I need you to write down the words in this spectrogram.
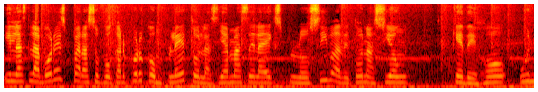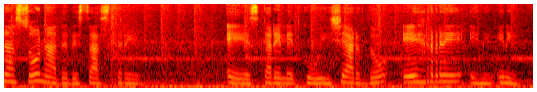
y las labores para sofocar por completo las llamas de la explosiva detonación que dejó una zona de desastre. Es Carelet Guillardo, RNN.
